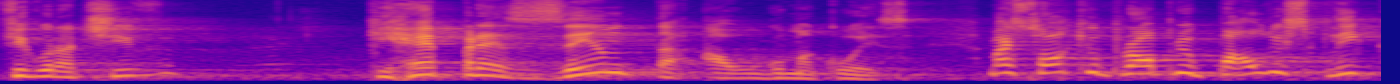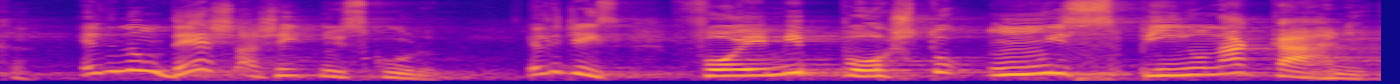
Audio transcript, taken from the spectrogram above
figurativa que representa alguma coisa. Mas só que o próprio Paulo explica. Ele não deixa a gente no escuro. Ele diz: Foi-me posto um espinho na carne.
